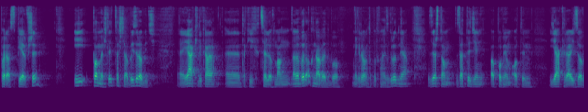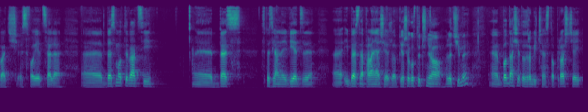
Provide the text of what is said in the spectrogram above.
po raz pierwszy i pomyśleć, co chciałbyś zrobić. E, Ja kilka e, takich celów mam na nowy rok nawet, bo nagrywam to pod koniec grudnia. Zresztą za tydzień opowiem o tym, jak realizować swoje cele e, bez motywacji, e, bez specjalnej wiedzy e, i bez napalania się, że 1 stycznia lecimy, e, bo da się to zrobić często prościej,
